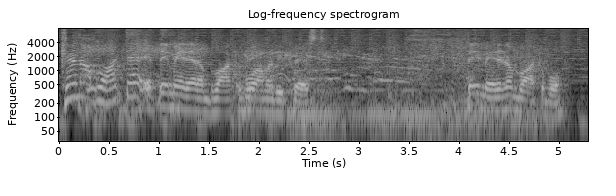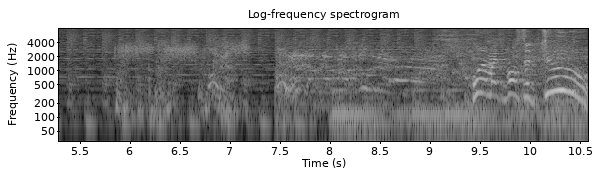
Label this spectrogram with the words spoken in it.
Can I not block that? If they made that unblockable, I'm gonna be pissed. They made it unblockable. What am I supposed to do?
